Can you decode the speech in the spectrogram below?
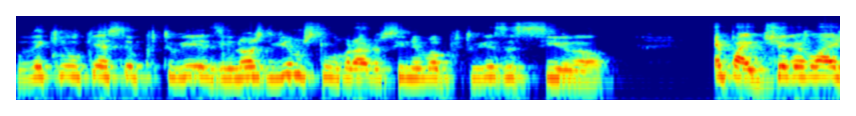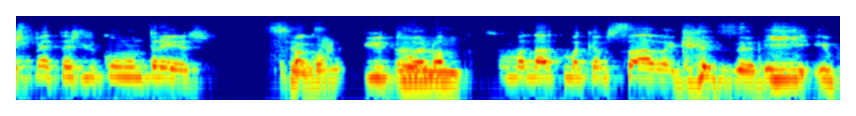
daquilo que é ser português e nós devíamos celebrar o cinema português acessível. É pá, e tu chegas lá e espetas-lhe com um 3. Epá, quando vi tu a nota, um... mandar-te uma cabeçada, quer dizer. E, e...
